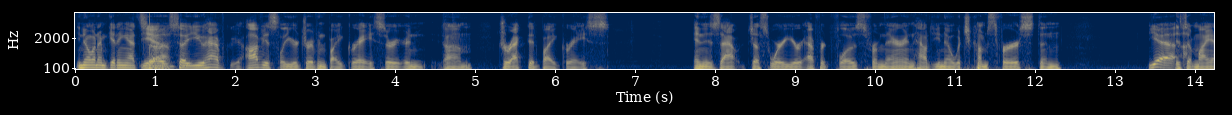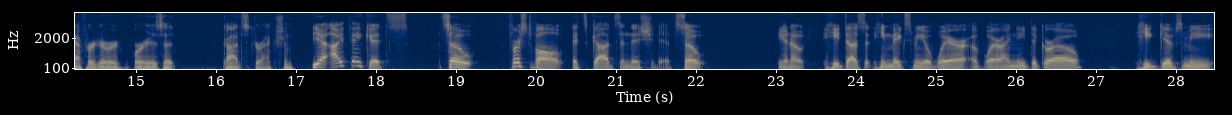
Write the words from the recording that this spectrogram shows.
you know what i'm getting at so Yeah. so you have obviously you're driven by grace or um, directed by grace and is that just where your effort flows from there? And how do you know which comes first? And Yeah. is it my effort or or is it God's direction? Yeah, I think it's so first of all, it's God's initiative. So, you know, He does it. He makes me aware of where I need to grow. He gives me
